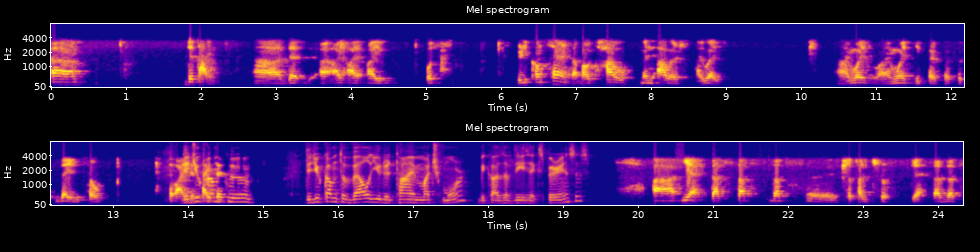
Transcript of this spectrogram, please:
Um, the time. Uh, that I, I, I was really concerned about how many hours I waste. I'm wait, I'm waiting per, per, per daily. So, so I did decided, you come to did you come to value the time much more because of these experiences? Uh, yeah, that's that's that's uh, totally true. Yeah, that, that's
